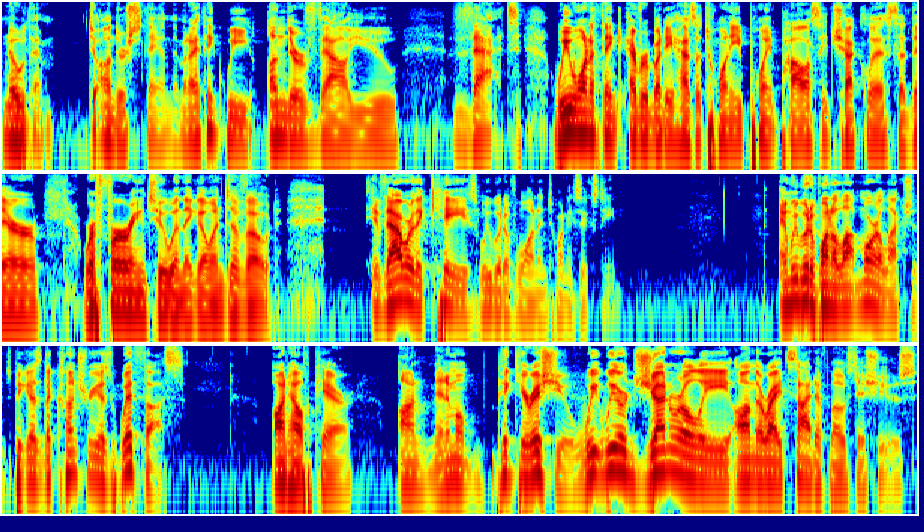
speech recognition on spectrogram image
know them to understand them. And i think we undervalue that. We want to think everybody has a 20 point policy checklist that they're referring to when they go in to vote if that were the case we would have won in 2016 and we would have won a lot more elections because the country is with us on healthcare, on minimum pick your issue. We we are generally on the right side of most issues.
